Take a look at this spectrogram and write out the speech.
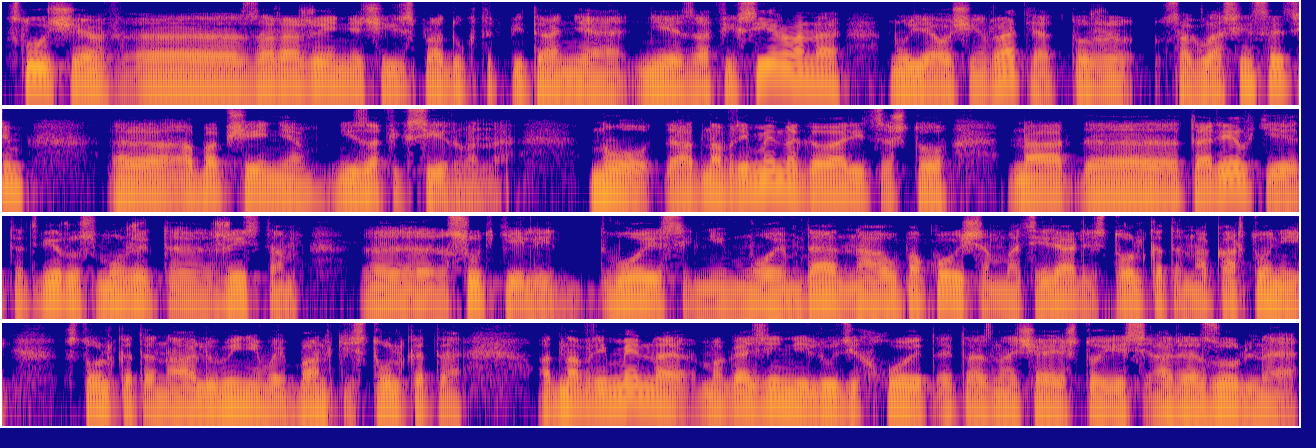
случаев заражения через продукты питания не зафиксировано, но я очень рад, я тоже согласен с этим обобщением, не зафиксировано но одновременно говорится, что на э, тарелке этот вирус может э, жить там э, сутки или двое, если не моем, да, на упаковочном материале столько-то, на картоне столько-то, на алюминиевой банке столько-то. Одновременно в магазине люди ходят, это означает, что есть аэрозольная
